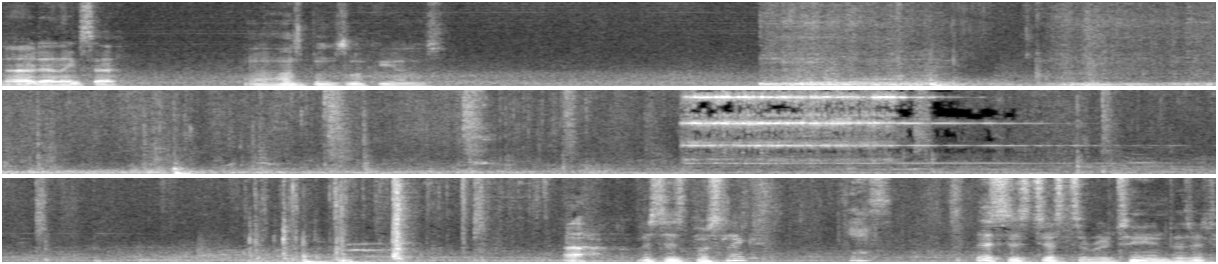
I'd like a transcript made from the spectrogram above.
No, I don't think so. Her husband's looking at us. Ah, Mrs. Buslink? Yes? This is just a routine visit.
